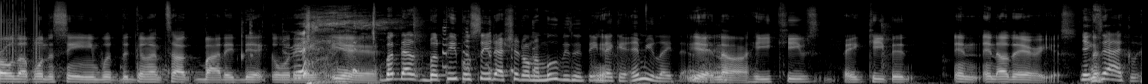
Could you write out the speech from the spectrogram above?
roll up on the scene with the gun tucked by their dick or they yeah. But that but people see that shit on the movies and think Yeah. they can emulate that. Yeah, nah, he keeps they keep it in in other areas. Exactly.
